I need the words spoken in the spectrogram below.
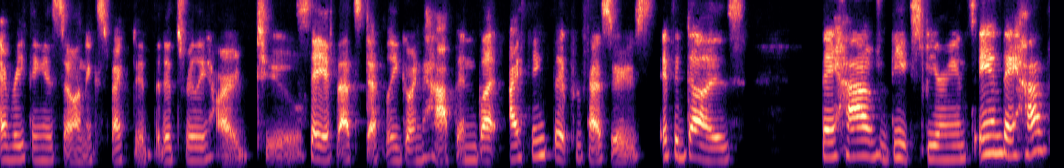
everything is so unexpected that it's really hard to say if that's definitely going to happen. But I think that professors, if it does, they have the experience and they have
